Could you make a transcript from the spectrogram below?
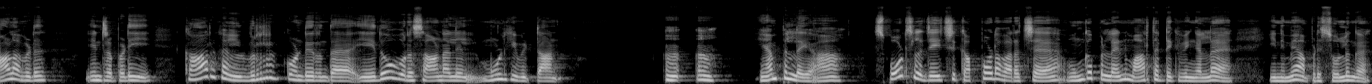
ஆளை விடு என்றபடி கார்கள் விற்று கொண்டிருந்த ஏதோ ஒரு சாணலில் மூழ்கி விட்டான் என் பிள்ளையா? ஸ்போர்ட்ஸில் ஜெயிச்சு கப்போட வரைச்ச உங்கள் பிள்ளைன்னு மார்த்தட்டிக்குவீங்கல்ல இனிமேல் அப்படி சொல்லுங்கள்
